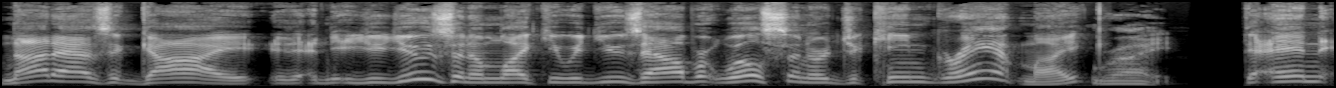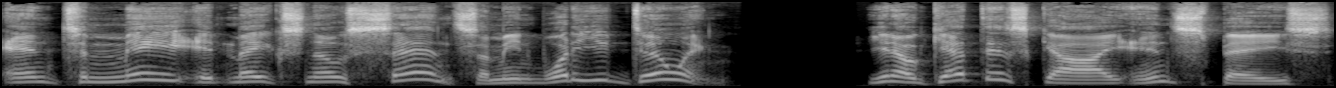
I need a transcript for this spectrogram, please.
not as a guy. You're using him like you would use Albert Wilson or Jakeem Grant, Mike. Right. And and to me, it makes no sense. I mean, what are you doing? You know, get this guy in space.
